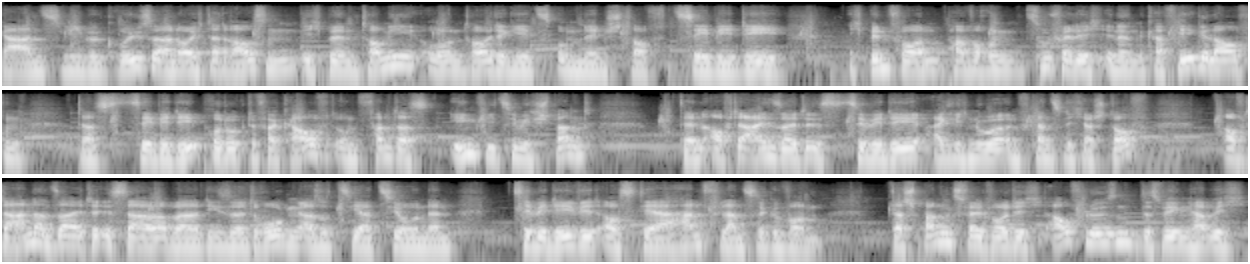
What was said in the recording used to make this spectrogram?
Ganz liebe Grüße an euch da draußen. Ich bin Tommy und heute geht's um den Stoff CBD. Ich bin vor ein paar Wochen zufällig in ein Café gelaufen, das CBD-Produkte verkauft und fand das irgendwie ziemlich spannend. Denn auf der einen Seite ist CBD eigentlich nur ein pflanzlicher Stoff, auf der anderen Seite ist da aber diese Drogenassoziation, denn CBD wird aus der Handpflanze gewonnen. Das Spannungsfeld wollte ich auflösen, deswegen habe ich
